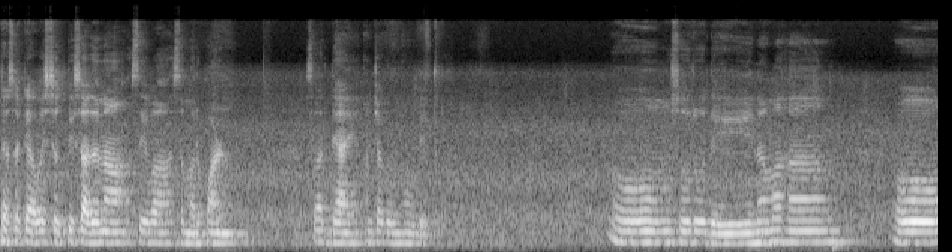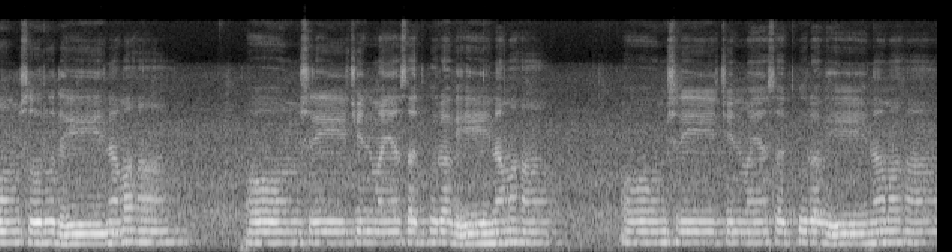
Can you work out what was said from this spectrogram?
त्यासाठी आवश्यक ती साधना सेवा समर्पण स्वाध्याय आमच्याकडून होऊ देत. ओम सुरुदे नमः. ओम सुरुदे नमः. ओम श्री चिन्मय सद्गुरवे नमः. ओम श्री चिन्मय सद्गुरवे नमः.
